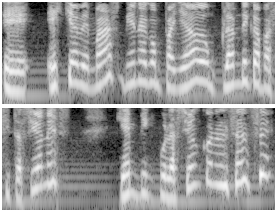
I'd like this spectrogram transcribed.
eh, es que además viene acompañado de un plan de capacitaciones que en vinculación con el CENSE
